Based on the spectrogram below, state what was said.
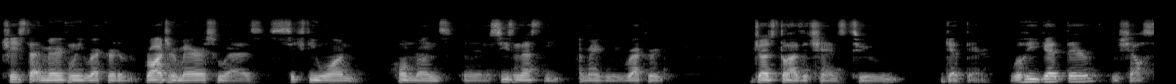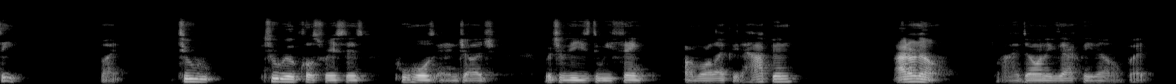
chase that American League record of Roger Maris, who has 61 home runs in a season. That's the American League record. Judge still has a chance to get there. Will he get there? We shall see. But two two real close races, Pujols and Judge. Which of these do we think are more likely to happen? I don't know. I don't exactly know, but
